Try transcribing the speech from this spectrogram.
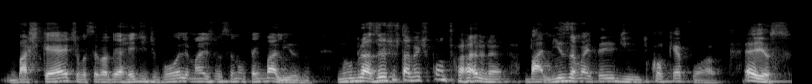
basquete, você vai ver a rede de vôlei, mas você não tem baliza. No Brasil é justamente o contrário, né? Baliza vai ter de, de qualquer forma. É isso.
